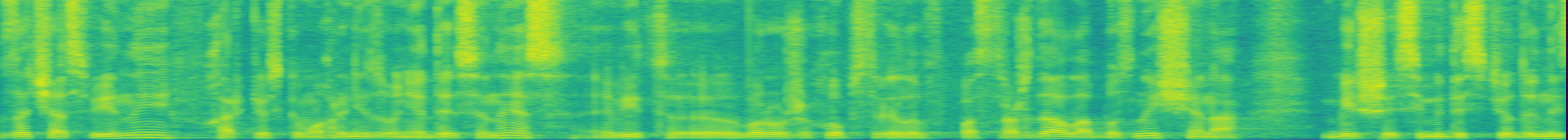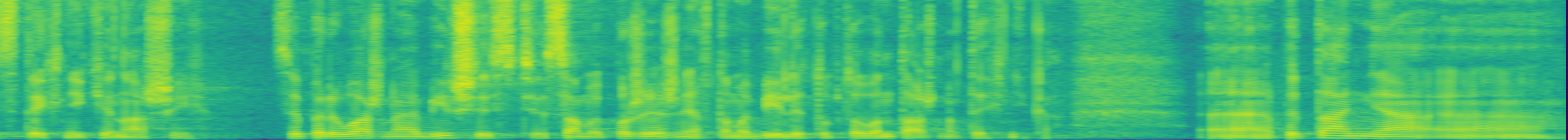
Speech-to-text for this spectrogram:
за час війни в Харківському гарнізоні ДСНС від е, ворожих обстрілів постраждало або знищено більше 70 одиниць техніки нашої. Це переважна більшість саме пожежні автомобілі, тобто вантажна техніка. Е, питання е,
